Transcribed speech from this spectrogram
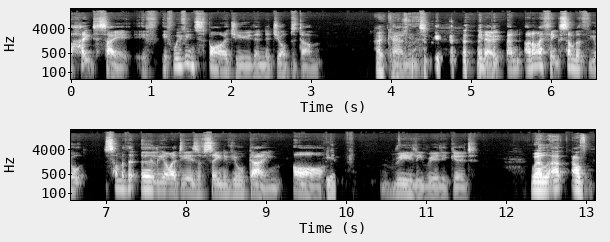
I hate to say it, if if we've inspired you, then the job's done okay. and you know, and, and I think some of your some of the early ideas I've seen of your game are Yeah. really, really good. Well, I, I'll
